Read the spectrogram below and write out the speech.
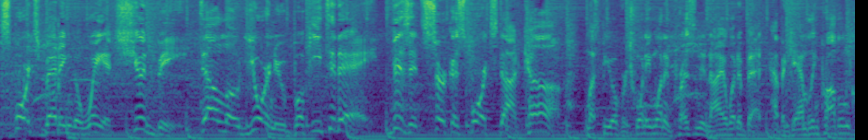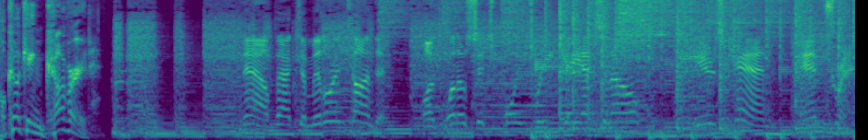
Sports betting the way it should be. Download your new bookie today. Visit circasports.com. Must be over 21 and present in Iowa to bet. Have a gambling problem? Call Cooking covered. Now back to Miller and Condon on 106.3 KXNO. Here's Ken and Trent.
